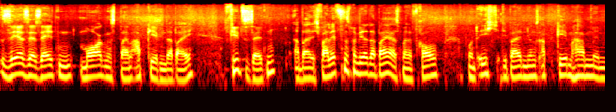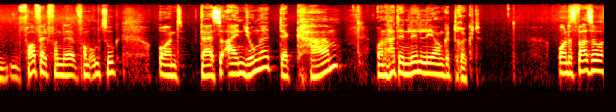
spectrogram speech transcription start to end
sehr, sehr selten morgens beim Abgeben dabei. Viel zu selten. Aber ich war letztens mal wieder dabei, als meine Frau und ich die beiden Jungs abgegeben haben im Vorfeld von der, vom Umzug. Und da ist so ein Junge, der kam und hat den Little Leon gedrückt. Und es war so,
